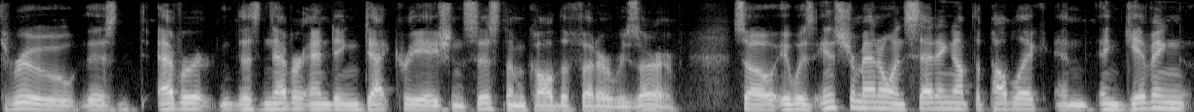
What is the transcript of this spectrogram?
through this ever this never-ending debt creation system called the Federal Reserve. So it was instrumental in setting up the public and and giving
